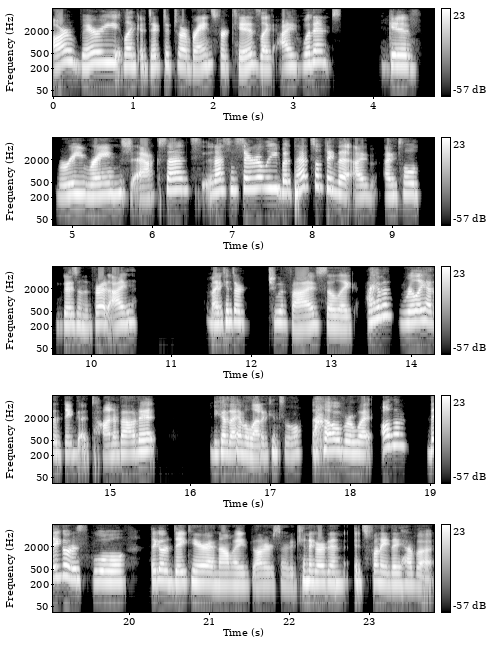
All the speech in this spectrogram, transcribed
are very like addicted to our brains for kids. Like I wouldn't give free range access necessarily, but that's something that I've I've told you guys in the thread. I my kids are two and five, so like I haven't really had to think a ton about it because I have a lot of control over what although they go to school, they go to daycare, and now my daughter started kindergarten. It's funny they have a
